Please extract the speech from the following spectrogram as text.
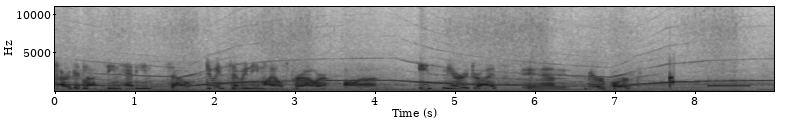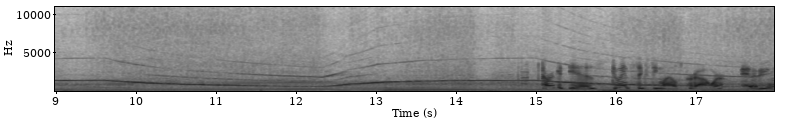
Target last seen heading south, doing 70 miles per hour. on East Mirror Drive. and Mirror Park. Target is doing 60 miles per hour. Heading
